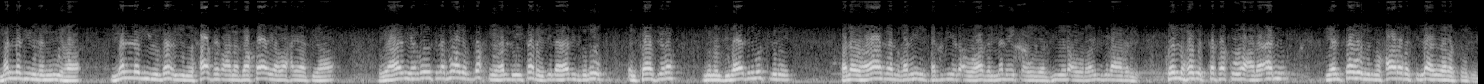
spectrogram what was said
ما الذي ينميها؟ ما الذي يحافظ على بقائها وحياتها؟ هي هذه الرؤوس الاموال الضخمه اللي ترد إلى هذه البنوك الكافرة من البلاد المسلمة. فلو هذا الغني الكبير أو هذا الملك أو الوزير أو الرئيس إلى آخره كلهم اتفقوا على أن ينتهوا من محاربة الله ورسوله.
